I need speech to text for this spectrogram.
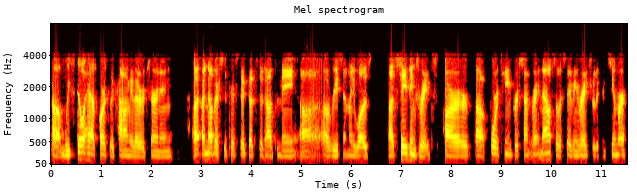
um, we still have parts of the economy that are churning. Uh, another statistic that stood out to me uh, uh recently was uh, savings rates are 14% right now. So the saving rate for the consumer,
